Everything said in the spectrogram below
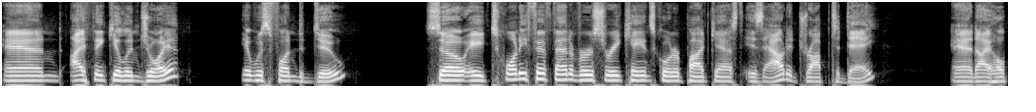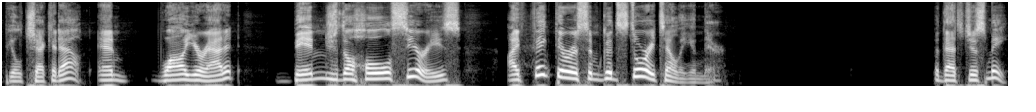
And I think you'll enjoy it. It was fun to do. So, a 25th anniversary Canes Corner podcast is out. It dropped today, and I hope you'll check it out. And while you're at it, binge the whole series. I think there is some good storytelling in there. But that's just me.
